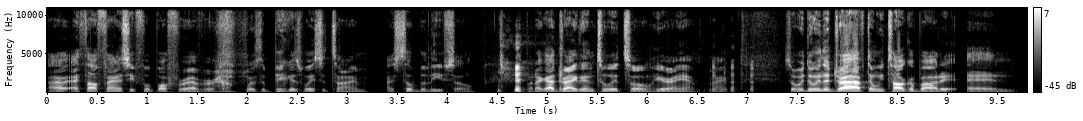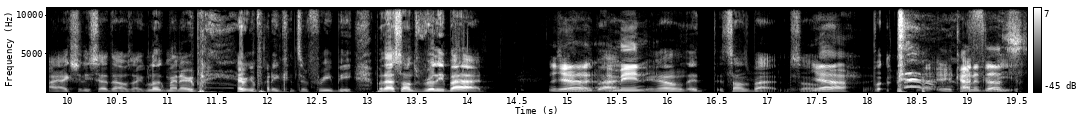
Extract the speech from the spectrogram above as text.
I, I thought fantasy football forever was the biggest waste of time. I still believe so, but I got dragged into it, so here I am. Right. So we're doing the draft, and we talk about it, and I actually said that I was like, "Look, man, everybody everybody gets a freebie," but that sounds really bad. Yeah, really bad, I mean, you know, it, it sounds bad. So yeah, but it kind of does.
